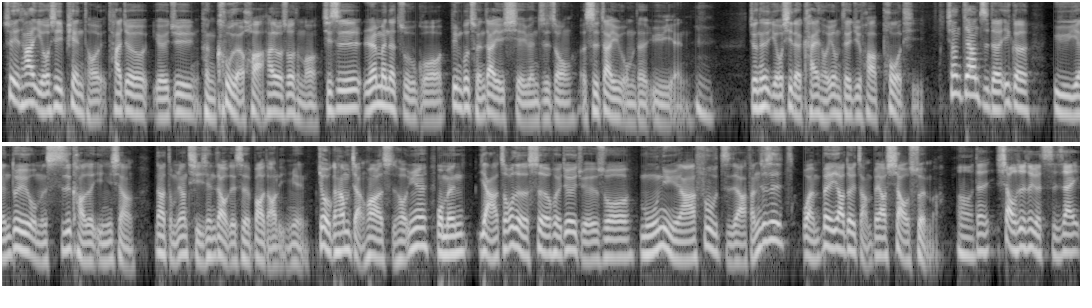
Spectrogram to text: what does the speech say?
所以他游戏片头他就有一句很酷的话，他就说什么：“其实人们的祖国并不存在于血缘之中，而是在于我们的语言。”嗯，就那游戏的开头用这句话破题，像这样子的一个语言对于我们思考的影响，那怎么样体现在我这次的报道里面？就我跟他们讲话的时候，因为我们亚洲的社会就会觉得说母女啊、父子啊，反正就是晚辈要对长辈要孝顺嘛。哦，但孝顺这个词在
